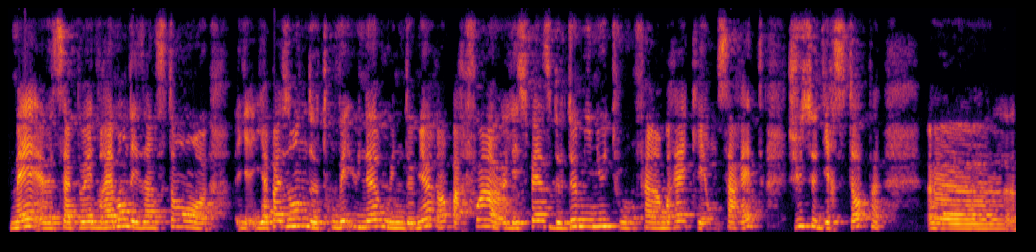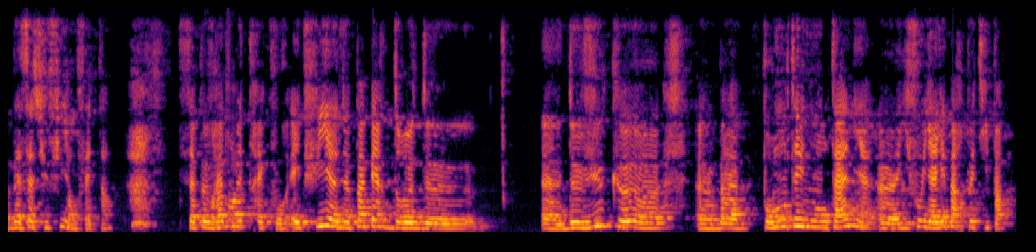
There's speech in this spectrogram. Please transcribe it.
mais euh, ça peut être vraiment des instants. Il euh, n'y a pas besoin de trouver une heure ou une demi-heure. Hein. Parfois, l'espèce de deux minutes où on fait un break et on s'arrête, juste se dire stop, ben ça suffit en fait. Hein. Ça peut vraiment être très court. Et puis ne pas perdre de de vue que ben, pour monter une montagne, euh, il faut y aller par petits pas.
